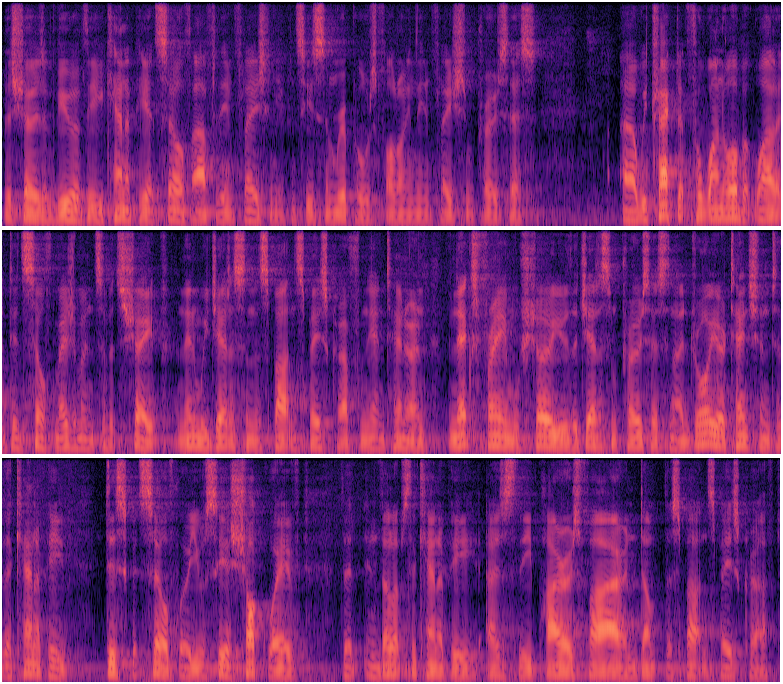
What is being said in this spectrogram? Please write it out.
This shows a view of the canopy itself after the inflation. You can see some ripples following the inflation process. Uh, we tracked it for one orbit while it did self-measurements of its shape, and then we jettisoned the Spartan spacecraft from the antenna. And the next frame will show you the jettison process, and I draw your attention to the canopy disk itself, where you'll see a shock wave that envelops the canopy as the pyros fire and dump the Spartan spacecraft.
